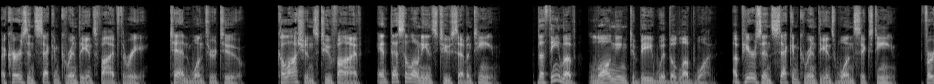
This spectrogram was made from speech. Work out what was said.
occurs in 2 Corinthians 5 3, 10 1 through 2, Colossians 2 5, and Thessalonians 2 17. The theme of longing to be with the loved one appears in 2 Corinthians 1:16, 1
